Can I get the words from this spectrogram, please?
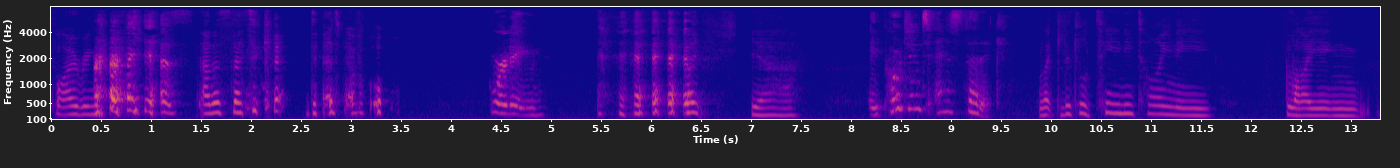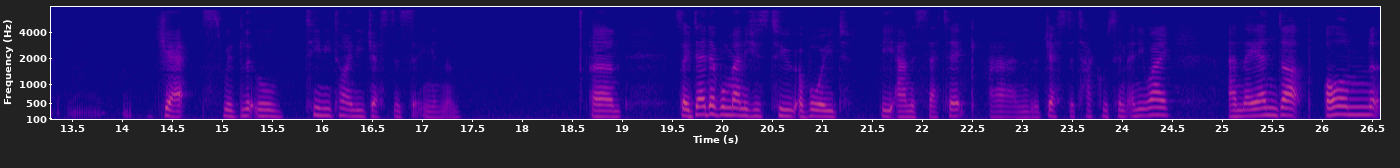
firing yes. anesthetic at Daredevil. Squirting. Like, yeah. a potent anesthetic. Like little teeny tiny flying jets with little teeny tiny jesters sitting in them. Um, so Daredevil manages to avoid the anesthetic, and the jester tackles him anyway, and they end up on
